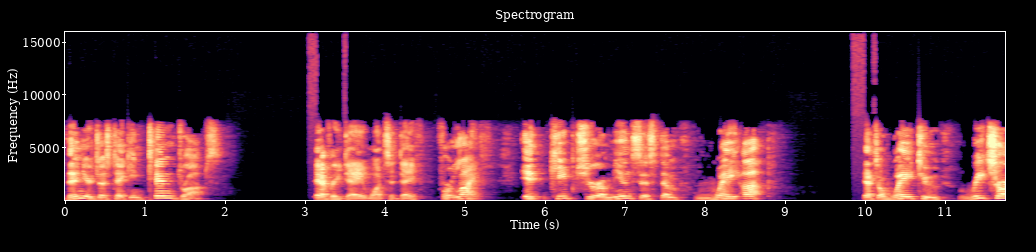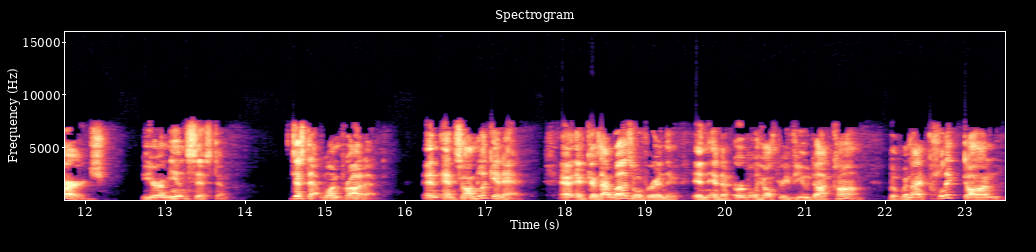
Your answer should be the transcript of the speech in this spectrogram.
Then you're just taking 10 drops every day, once a day for life. It keeps your immune system way up. It's a way to recharge your immune system. Just that one product. And, and so I'm looking at it. And because I was over in the in, in at herbalhealthreview.com. But when I clicked on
